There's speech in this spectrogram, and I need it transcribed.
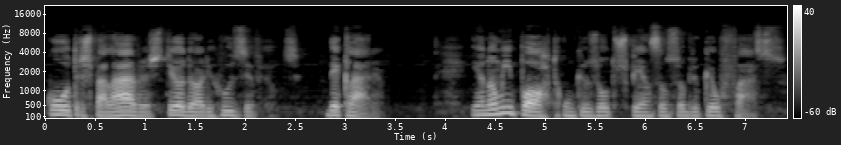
Com outras palavras, Theodore Roosevelt declara: Eu não me importo com o que os outros pensam sobre o que eu faço,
